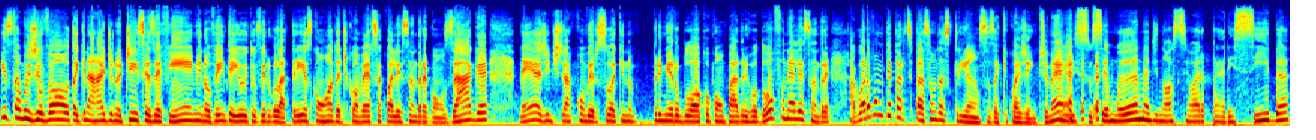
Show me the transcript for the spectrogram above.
Estamos de volta aqui na Rádio Notícias FM 98,3 com roda de conversa com a Alessandra Gonzaga, né? A gente já conversou aqui no primeiro bloco com o Padre Rodolfo, né, Alessandra? Agora vamos ter participação das crianças aqui com a gente, né? Isso, semana de Nossa Senhora Aparecida,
